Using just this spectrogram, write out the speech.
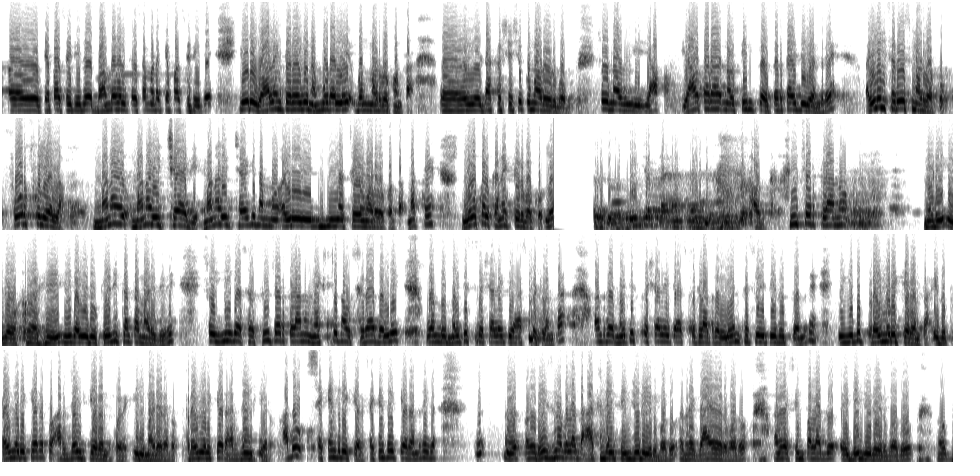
ಕೆಪಾಸಿಟಿ ಇದೆ ಬಾಂಬೆನಲ್ಲಿ ಕೆಲಸ ಮಾಡೋ ಕೆಪಾಸಿಟಿ ಇದೆ. ಇವರು ವಾಲಂಟಿಯರ್ ಆಗಿ ನಮ್ಮೂರಲ್ಲಿ ಬಂದ್ ಮಾಡ್ಬೇಕು ಅಂತ ಡಾಕ್ಟರ್ ಶಶಿಕುಮಾರ್ ಇರ್ಬೋದು. ಸೊ ನಾವು ಯಾವ ತರ ನಾವು ಟೀಮ್ ತರ್ತಾ ಇದ್ದೀವಿ ಅಂದ್ರೆ ಹಳ್ಳಿ ಸರ್ವಿಸ್ ಮಾಡ್ಬೇಕು. ಫೋರ್ಸ್ಫುಲಿ ಅಲ್ಲ. ಮನ ಮನ ಇಚ್ಛೆಯಾಗಿ ಮನ ಇಚ್ಛೆಯಾಗಿ ನಮ್ಮ ಹಳ್ಳಿ ಸೇವೆ ಮಾಡ್ಬೇಕು ಅಂತ. ಮತ್ತೆ ಲೋಕಲ್ ಕನೆಕ್ಟ್ ಇರಬೇಕು. ಫ್ಯೂಚರ್ ಪ್ಲಾನ್ ಹೌದು. ಫ್ಯೂಚರ್ ಪ್ಲಾನು ನೋಡಿ, ಇದು ಈಗ ಇದು ಕ್ಲಿನಿಕ್ ಅಂತ ಮಾಡಿದೀವಿ ಸೊ ಈಗ ಫ್ಯೂಚರ್ ಪ್ಲಾನ್ ನೆಕ್ಸ್ಟ್ ನಾವು ಸಿರಾದಲ್ಲಿ ಒಂದು ಮಲ್ಟಿ ಸ್ಪೆಷಾಲಿಟಿ ಹಾಸ್ಪಿಟಲ್ ಅಂತ. ಅಂದ್ರೆ ಮಲ್ಟಿ ಸ್ಪೆಷಾಲಿಟಿ ಹಾಸ್ಪಿಟಲ್ ಅದ್ರಲ್ಲಿ ಏನ್ ಫೆಸಿಲಿಟಿ ಇರುತ್ತೆ ಅಂದ್ರೆ ಈಗ ಇದು ಪ್ರೈಮರಿ ಕೇರ್ ಅಂತ. ಇದು ಪ್ರೈಮರಿ ಕೇರ್ ಅಥವಾ ಅರ್ಜೆಂಟ್ ಕೇರ್ ಅಂತ ಕೊಡಿ ಇಲ್ಲಿ ಮಾಡಿರೋದು. ಪ್ರೈಮರಿ ಕೇರ್ ಅರ್ಜೆಂಟ್ ಕೇರ್ ಅದು ಸೆಕೆಂಡರಿ ಕೇರ್ ಸೆಕೆಂಡರಿ ಕೇರ್ ಅಂದ್ರೆ ಈಗ ರೀಸನಬಲ್ ಆದ ಆಕ್ಸಿಡೆಂಟ್ ಇಂಜುರಿ ಇರ್ಬೋದು. ಅಂದ್ರೆ ಗಾಯ ಇರ್ಬೋದು. ಅಂದ್ರೆ ಸಿಂಪಲ್ ಆದ ಹೆಡ್ ಇಂಜುರಿ ಇರ್ಬೋದು.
